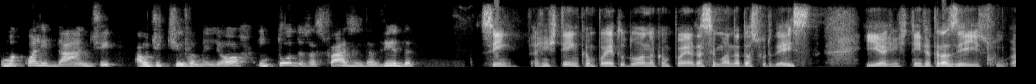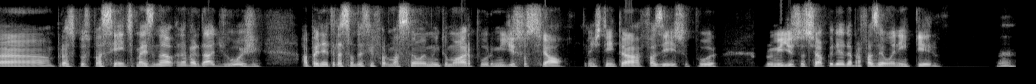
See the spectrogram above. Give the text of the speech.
uma qualidade auditiva melhor em todas as fases da vida? Sim, a gente tem campanha todo ano, a campanha da Semana da Surdez, e a gente tenta trazer isso uh, para os pacientes. Mas, na, na, verdade, hoje, a penetração dessa informação é muito maior por mídia social. A gente tenta fazer isso por, por mídia social, porque dá para fazer o ano inteiro. Né?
